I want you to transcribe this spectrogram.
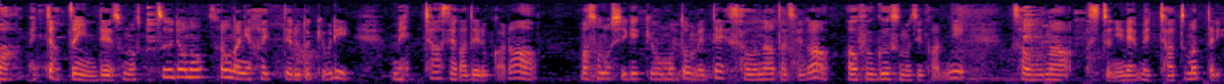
まあ、めっちゃ暑いんで、その通常のサウナに入ってる時より、めっちゃ汗が出るから、まあ、その刺激を求めて、サウナーたちがアウフグースの時間に、サウナ室にね、めっちゃ集まったり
